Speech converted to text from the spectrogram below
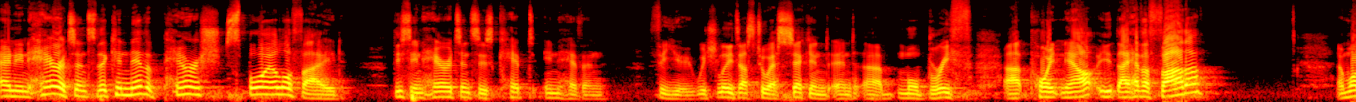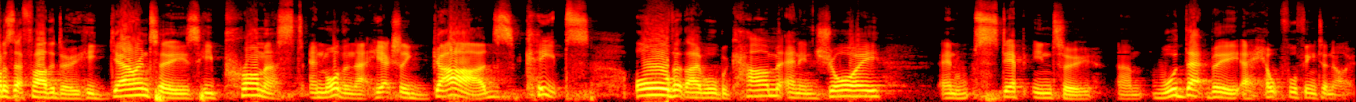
an inheritance that can never perish, spoil, or fade. This inheritance is kept in heaven for you, which leads us to our second and uh, more brief uh, point now. They have a father. And what does that father do? He guarantees, he promised, and more than that, he actually guards, keeps all that they will become and enjoy and step into. Um, would that be a helpful thing to know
